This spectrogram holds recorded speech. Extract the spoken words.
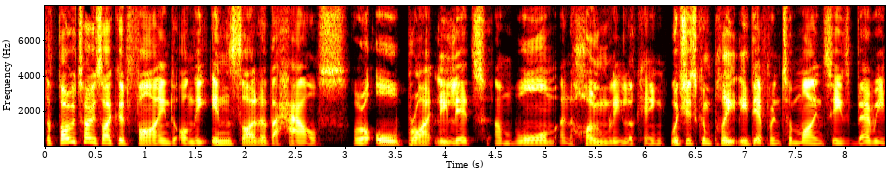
The photos I could find on the inside of the house were all brightly lit and warm and homely looking, which is completely different to Mindseed's very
